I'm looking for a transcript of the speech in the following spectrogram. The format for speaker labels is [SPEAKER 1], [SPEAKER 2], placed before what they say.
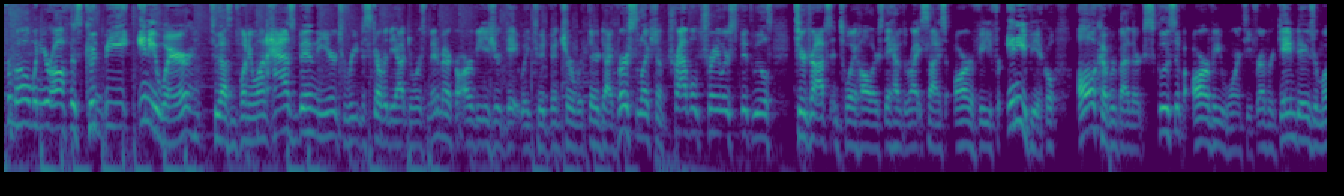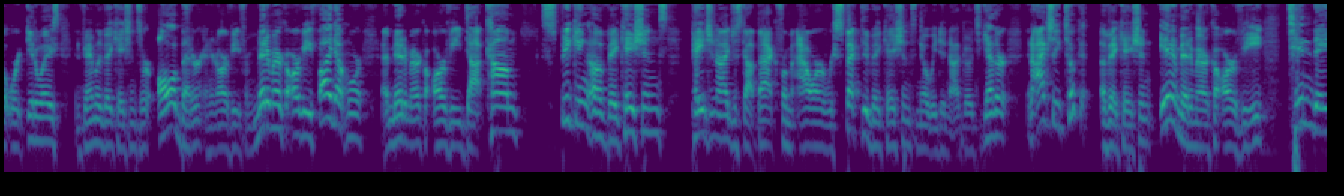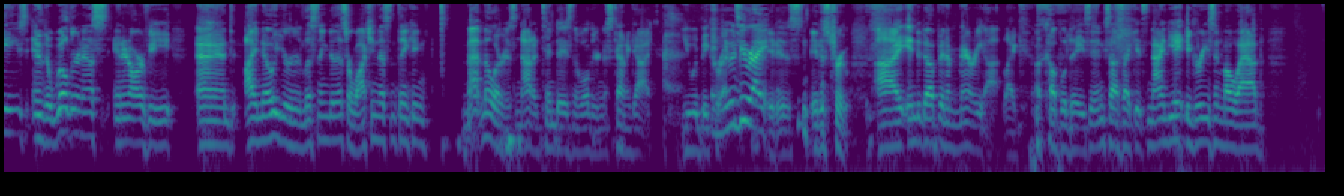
[SPEAKER 1] From home when your office could be anywhere? 2021 has been the year to rediscover the outdoors. Mid America RV is your gateway to adventure with their diverse selection of travel trailers, fifth wheels, teardrops, and toy haulers. They have the right size RV for any vehicle, all covered by their exclusive RV warranty. Forever game days, remote work getaways, and family vacations are all better in an RV from Mid America RV. Find out more at midamericarv.com. Speaking of vacations, Paige and I just got back from our respective vacations. No, we did not go together. And I actually took a vacation in a Mid America RV, 10 days in the wilderness in an RV. And I know you're listening to this or watching this and thinking, Matt Miller is not a 10 days in the wilderness kind of guy. You would be correct.
[SPEAKER 2] you would be right.
[SPEAKER 1] It is it is true. I ended up in a Marriott like a couple days in because I was like, it's 98 degrees in Moab.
